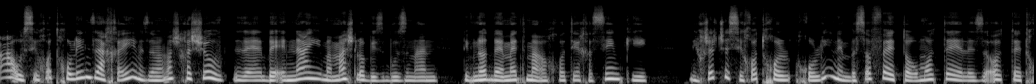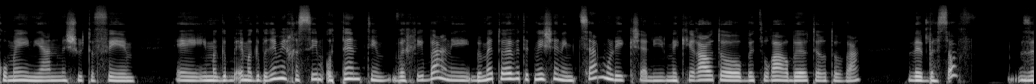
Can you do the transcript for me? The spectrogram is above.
וואו, שיחות חולין זה החיים, זה ממש חשוב. זה בעיניי ממש לא בזבוז זמן לבנות באמת מערכות יחסים, כי אני חושבת ששיחות חול, חולין הן בסוף אה, תורמות אה, לזהות אה, תחומי עניין משותפים. הם מגבירים יחסים אותנטיים וחיבה. אני באמת אוהבת את מי שנמצא מולי כשאני מכירה אותו בצורה הרבה יותר טובה. ובסוף זה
